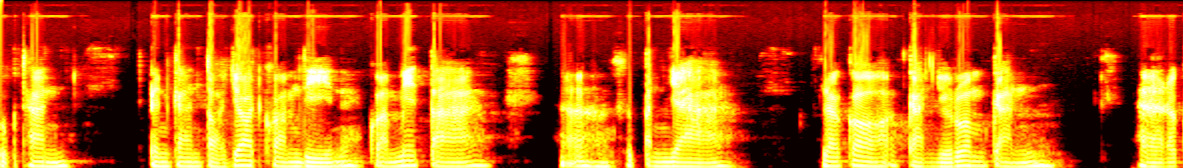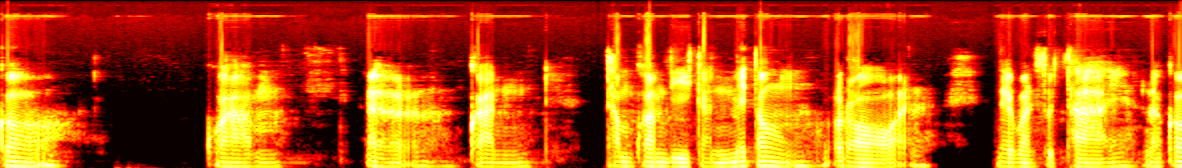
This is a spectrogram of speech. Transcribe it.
ทุกๆท่าน เป็นการต่อยอดความดีนะความเมตตาคือปัญญา แล้วก็การอยู่ร่วมกันแล้วก็ความการทำความดีกันไม่ต้องรอในวันสุดท้าย แล้วก็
